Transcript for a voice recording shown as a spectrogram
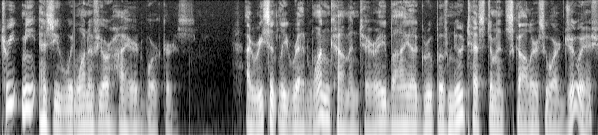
Treat me as you would one of your hired workers. I recently read one commentary by a group of New Testament scholars who are Jewish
